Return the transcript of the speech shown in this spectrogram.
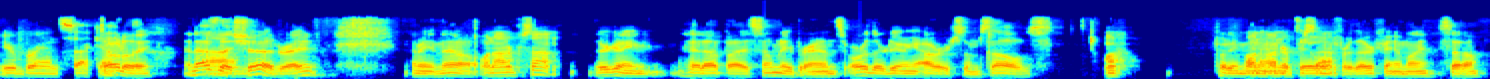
your brand second. Totally, and as um, they should, right? I mean, no, one hundred percent. They're getting hit up by so many brands, or they're doing outreach themselves, putting money 100%. on the table for their family. So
